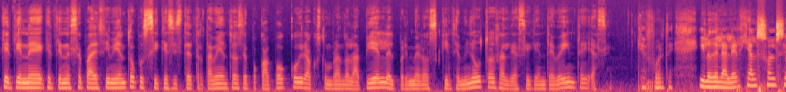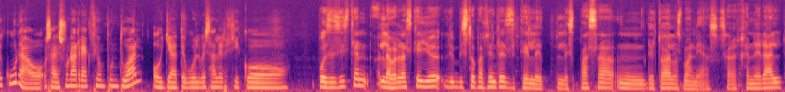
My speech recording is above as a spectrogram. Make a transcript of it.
que tiene, que tiene ese padecimiento, pues sí que existe tratamientos de poco a poco, ir acostumbrando la piel, el primeros 15 minutos, al día siguiente 20 y así. Qué fuerte. ¿Y lo de la alergia al sol se cura? O, o sea, ¿es una reacción puntual o ya te vuelves alérgico? Pues existen, la verdad es que yo he visto pacientes que les pasa mm, de todas las maneras. O sea, en general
